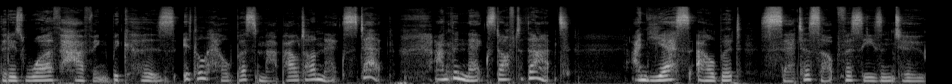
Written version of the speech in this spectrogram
that is worth having because it'll help us map out our next step and the next after that. And yes, Albert, set us up for season two.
